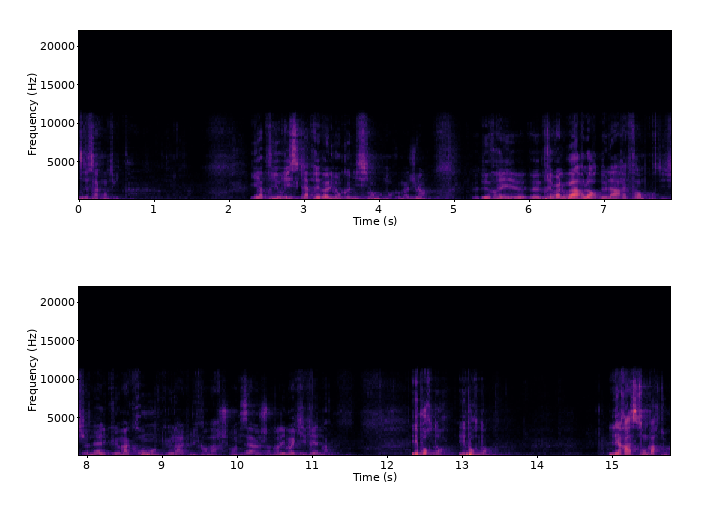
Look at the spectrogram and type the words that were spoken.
de 58. Et a priori, ce qui a prévalu en commission, donc au mois de juin, euh, devrait euh, prévaloir lors de la réforme constitutionnelle que Macron, que la République en marche envisage dans les mois qui viennent. Et pourtant, et pourtant, les races sont partout.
